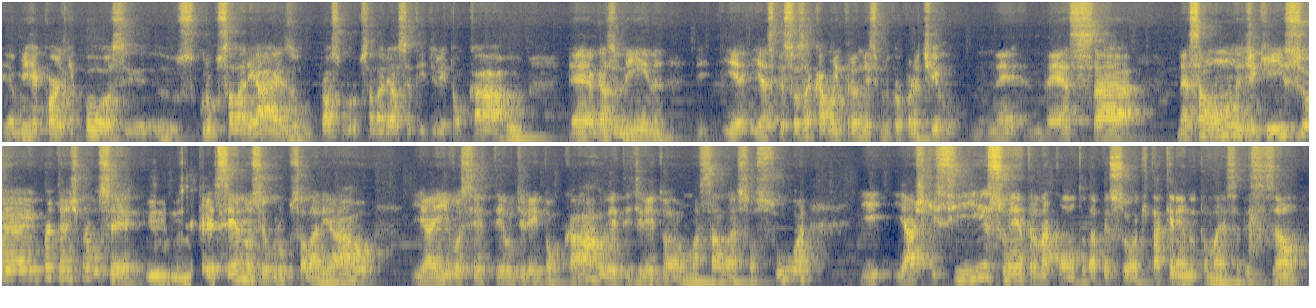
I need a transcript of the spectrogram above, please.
eu me recordo que, pô, os grupos salariais, o próximo grupo salarial você tem direito ao carro, é, a gasolina, e, e, as pessoas acabam entrando nesse mundo corporativo né, nessa, nessa onda de que isso é importante para você. Uhum. Você crescer no seu grupo salarial, e aí você ter o direito ao carro, e ter direito a uma sala só sua, e, e acho que se isso entra na conta da pessoa que está querendo tomar essa decisão,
